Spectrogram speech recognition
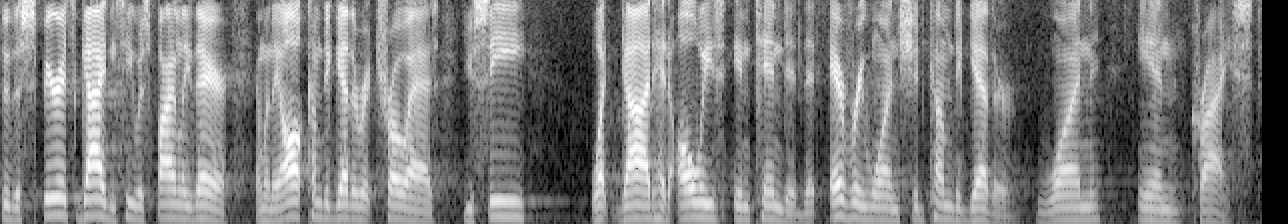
through the Spirit's guidance, he was finally there. And when they all come together at Troas, you see what God had always intended that everyone should come together, one in Christ.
